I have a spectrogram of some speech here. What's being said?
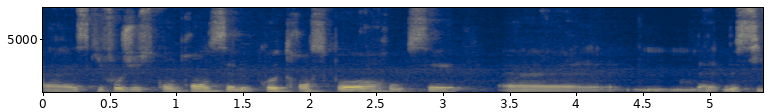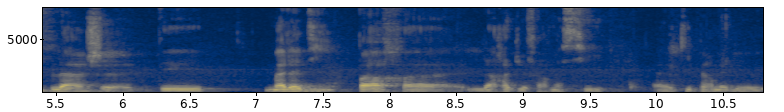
Euh, ce qu'il faut juste comprendre, c'est le co-transport ou c'est euh, le ciblage des maladies par euh, la radiopharmacie qui permet de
